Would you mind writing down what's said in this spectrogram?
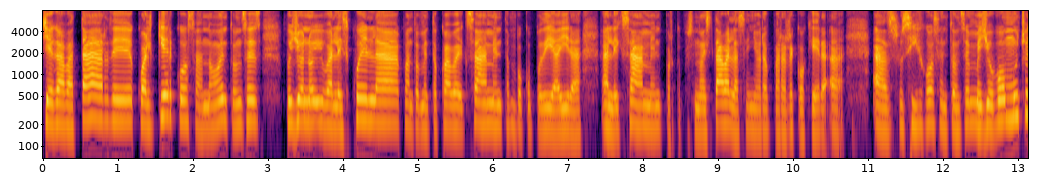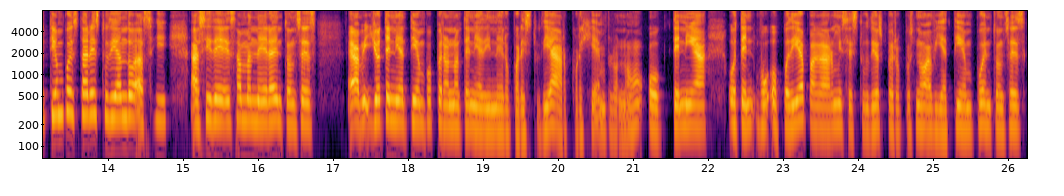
llegaba tarde, cualquier cosa, ¿no? Entonces, pues yo no iba a la escuela, cuando me tocaba examen, tampoco podía ir al examen porque pues no estaba la señora para recoger a a, sus hijos. Entonces me llevó mucho tiempo estar estudiando así, así de esa manera. Entonces yo tenía tiempo, pero no tenía dinero para estudiar, por ejemplo, ¿no? O tenía, o, o podía pagar mis estudios, pero pues no había tiempo. Entonces,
